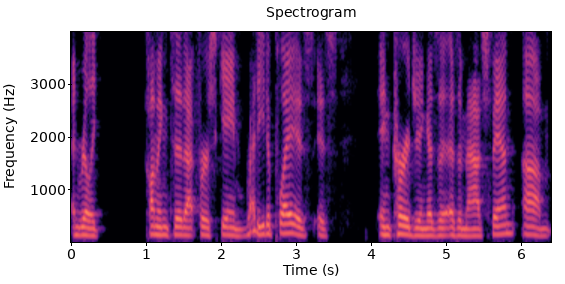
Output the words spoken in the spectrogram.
and really coming to that first game ready to play is is encouraging as a as a Mavs fan. Um,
